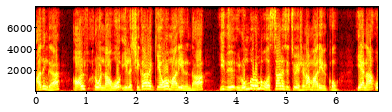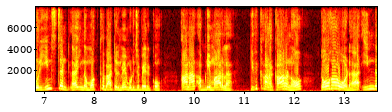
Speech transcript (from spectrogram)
அதுங்க ஆல் ஃபார் ஒன்னாவோ இல்லை ஷிகாராக்கியாவோ மாறி இருந்தால் இது ரொம்ப ரொம்ப ஒஸ்டான சுச்சுவேஷனாக மாறி இருக்கும் ஏன்னா ஒரு இன்ஸ்டண்ட்டில் இந்த மொத்த பேட்டிலுமே முடிஞ்சு போயிருக்கும். ஆனால் அப்படி மாறல. இதுக்கான காரணம் டோகாவோட இந்த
